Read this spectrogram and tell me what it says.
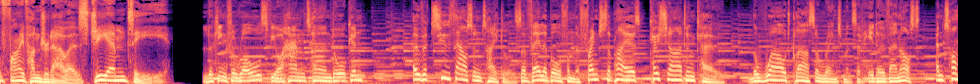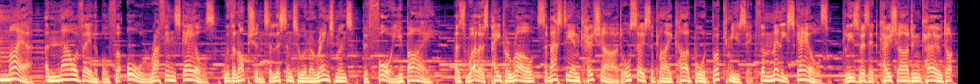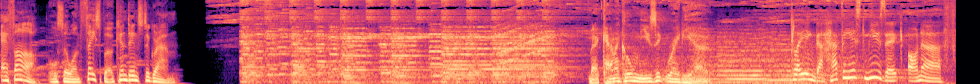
It's 0500 hours GMT. Looking for rolls for your hand turned organ? Over 2,000 titles available from the French suppliers Cochard & Co. The world-class arrangements of Hiddo van Ost and Tom Meyer are now available for all Raffin scales, with an option to listen to an arrangement before you buy. As well as paper roll, Sebastian Cochard also supply cardboard book music for many scales. Please visit cochardandco.fr, also on Facebook and Instagram. Mechanical Music Radio. Playing the happiest music on earth.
